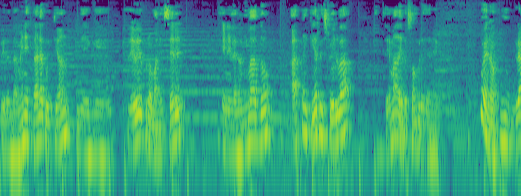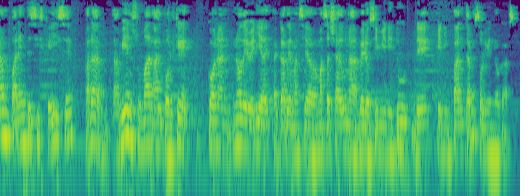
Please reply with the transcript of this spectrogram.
pero también está la cuestión de que debe permanecer en el anonimato hasta que resuelva el tema de los hombres de negro. Bueno, un gran paréntesis que hice para también sumar al porqué Conan no debería destacar demasiado, más allá de una verosimilitud de el infante resolviendo casos.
